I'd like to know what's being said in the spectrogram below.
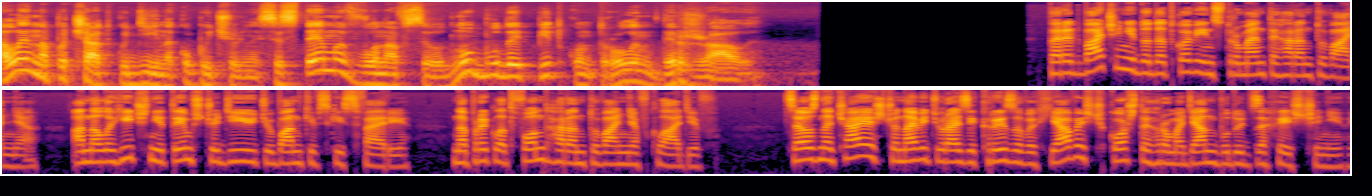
Але на початку дії накопичувальної системи вона все одно буде під контролем держави. Передбачені додаткові інструменти гарантування, аналогічні тим, що діють у банківській сфері, наприклад, фонд гарантування вкладів. Це означає, що навіть у разі кризових явищ кошти громадян будуть захищені.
